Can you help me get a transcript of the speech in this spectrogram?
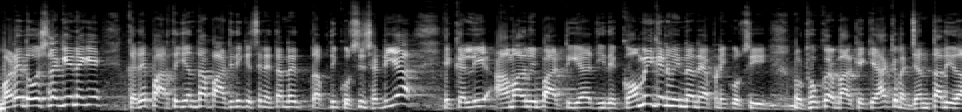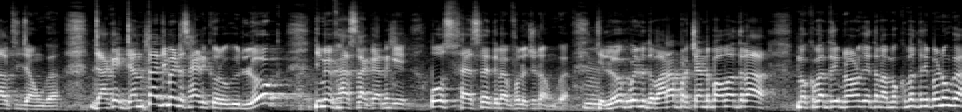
ਬੜੇ ਦੋਸ਼ ਲੱਗੇ ਨੇਗੇ। ਕਦੇ ਭਾਰਤੀ ਜਨਤਾ ਪਾਰਟੀ ਦੀ ਕਿਸੇ ਨੇਤਾ ਨੇ ਆਪਣੀ ਕੁਰਸੀ ਛੱਡੀ ਆ? ਇਕੱਲੀ ਆਮ ਆਦਮੀ ਪਾਰਟੀ ਆ, ਜਿਹਦੇ ਕੌਮੀ ਕਨਵੀਨਰ ਨੇ ਆਪਣੀ ਕੁਰਸੀ ਨੂੰ ਠੋਕਰ ਮਾਰ ਕੇ ਕਿਹਾ ਕਿ ਮੈਂ ਜਨਤਾ ਦੀ ਅਦਾਲਤ 'ਚ ਜਾਊਂਗਾ। ਜਾ ਕੇ ਜਨਤਾ ਜਿਵੇਂ ਡਿਸਾਈਡ ਕਰੂਗੀ, ਲੋਕ ਜਿਵੇਂ ਫੈਸਲਾ ਕਰਨਗੇ, ਉਸ ਫੈਸਲੇ ਤੇ ਮੈਂ ਫੁੱਲ ਚੜਾਊਂਗਾ ਜੇ ਲੋਕ ਮੈਨੂੰ ਦੁਬਾਰਾ ਪ੍ਰਚੰਡ ਬਹੁਮਤ ਨਾਲ ਮੁੱਖ ਮੰਤਰੀ ਬਣਾਉਣਗੇ ਤਾਂ ਮੈਂ ਮੁੱਖ ਮੰਤਰੀ ਬਣੂੰਗਾ।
